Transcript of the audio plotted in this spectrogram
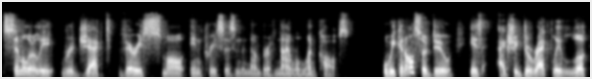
similarly reject very small increases in the number of 911 calls. What we can also do is actually directly look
